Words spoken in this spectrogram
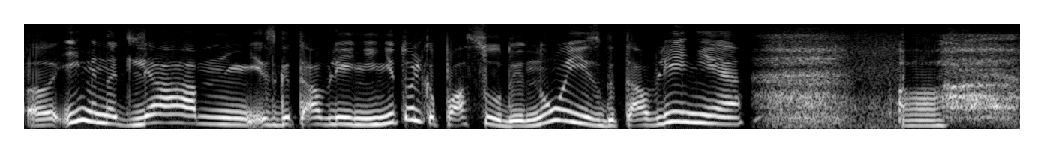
э, именно для изготовления не только посуды, но и изготовления а,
